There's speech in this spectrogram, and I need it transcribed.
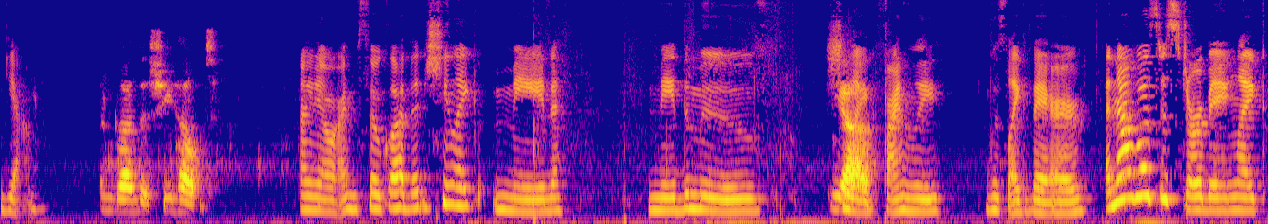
Yeah. I'm glad that she helped. I know. I'm so glad that she like made made the move. She Yeah. like finally was like there. And that was disturbing like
